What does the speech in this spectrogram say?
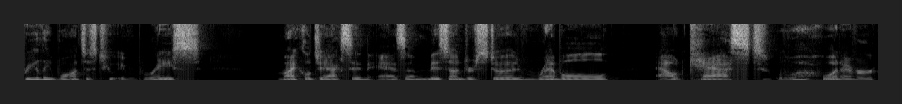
really wants us to embrace Michael Jackson as a misunderstood rebel, outcast, whatever.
